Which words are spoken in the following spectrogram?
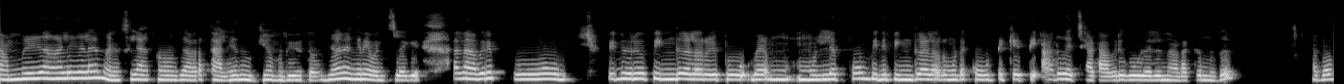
തമിഴാളികളെ മനസ്സിലാക്കണമെങ്കിൽ അവരുടെ തലേ നോക്കിയാൽ മതി കേട്ടോ. ഞാൻ അങ്ങനെ മനസ്സിലാക്കി അത് അവർ പൂവും പിന്നെ ഒരു പിങ്ക് കളർ ഒരു പൂ മുല്ലപ്പൂവും പിന്നെ പിങ്ക് കളറും കൂടെ കൂട്ടിക്കെട്ടി അത് വെച്ചാട്ടോ അവർ കൂടുതലും നടക്കുന്നത്. അപ്പം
